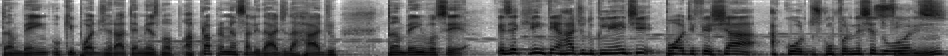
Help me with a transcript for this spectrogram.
também o que pode gerar até mesmo a própria mensalidade da rádio. Também você Quer dizer que quem tem a rádio do cliente pode fechar acordos com fornecedores, Sim.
